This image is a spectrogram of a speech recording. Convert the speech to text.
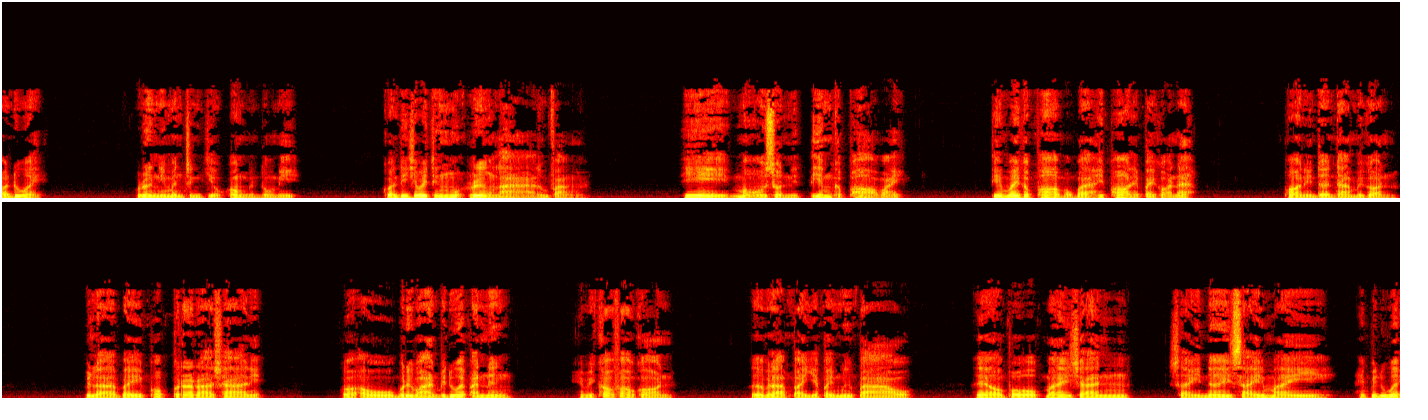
มาด้วย เรื่องนี้มันจึงเกี่ยวข้องกันตรงนี้ ก่อนที่จะไปถึงเรื่องลาทุกฝัง ที่มโหสถนี่ยเตรียมกับพ่อไว้ เตรียมไว้กับพ่อบอกว่าให้พ่อเนี่ยไปก่อนนะ พ่อเนี่ยเดินทางไปก่อน เวลาไปพบพระราชาเนี่ยก็เอาบริวารไปด้วยพันหนึ่ง ให้ไปเข้าเฝ้าก่อนแล้วเวลาไปอย่าไปมือเปล่า ให้เอาโปบไม้จันใส่เนยใสใหม่ให้ไปด้วย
